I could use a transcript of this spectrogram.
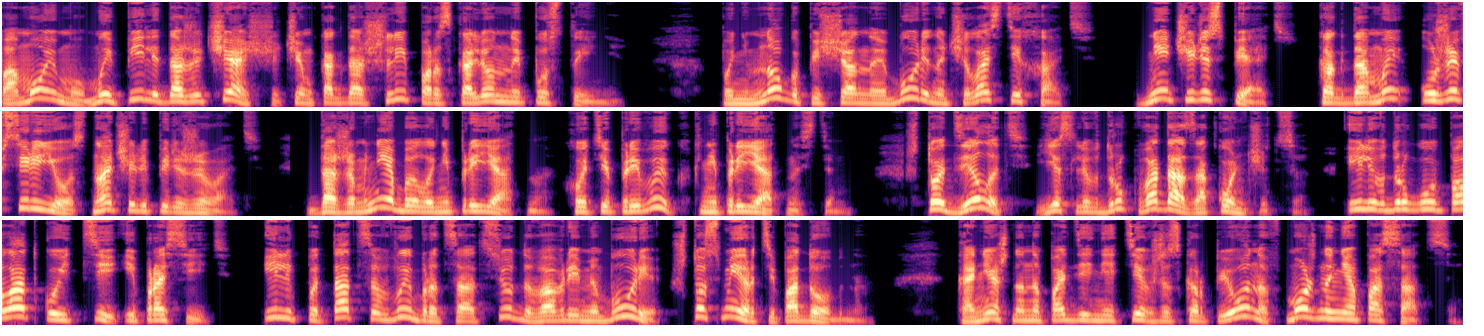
По-моему, мы пили даже чаще, чем когда шли по раскаленной пустыне. Понемногу песчаная буря начала стихать. Дней через пять, когда мы уже всерьез начали переживать. Даже мне было неприятно, хоть и привык к неприятностям. Что делать, если вдруг вода закончится? Или в другую палатку идти и просить? Или пытаться выбраться отсюда во время бури, что смерти подобно? Конечно, нападение тех же скорпионов можно не опасаться.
